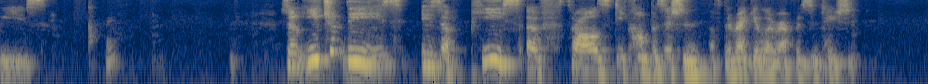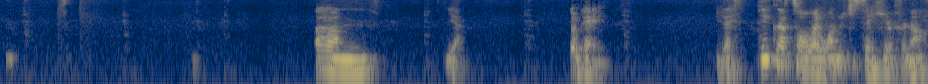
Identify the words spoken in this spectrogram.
Lies. Okay? So each of these is a piece of Thrall's decomposition of the regular representation. Um, yeah, okay. I think that's all I wanted to say here for now.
